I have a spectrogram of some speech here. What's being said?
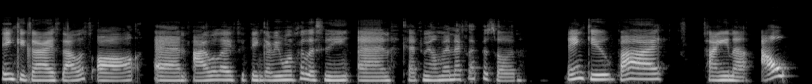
Thank you guys. That was all. And I would like to thank everyone for listening and catch me on my next episode. Thank you. Bye. Taina out.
